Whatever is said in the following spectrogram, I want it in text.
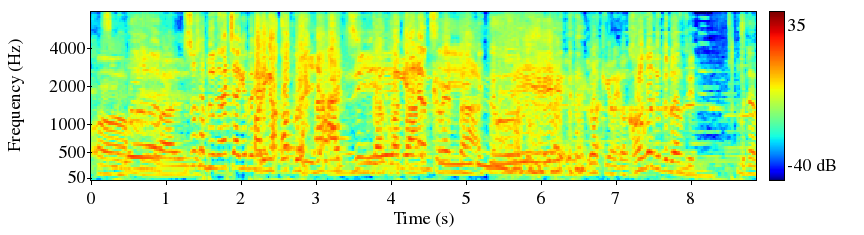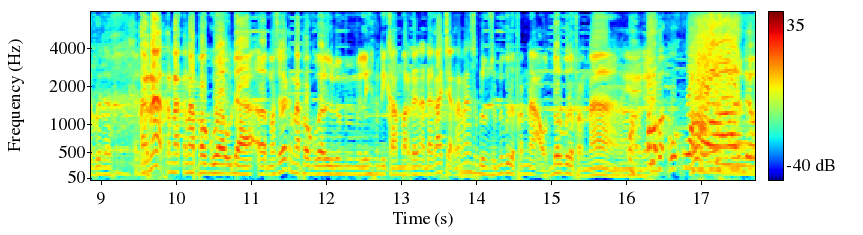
Oh. Terus lu sambil ngaca gitu kan. Paling gak kuat gue. Iya, anjing. Gak kuat Iya, banget keren sih banget itu. Gokil gua. Kalau gua gitu doang sih. Bener-bener. Karena kena, kenapa gua udah eh, maksudnya kenapa gua lebih memilih di kamar dan ada kaca karena sebelum-sebelumnya gua udah pernah outdoor gua udah pernah. ya kan? Waduh.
